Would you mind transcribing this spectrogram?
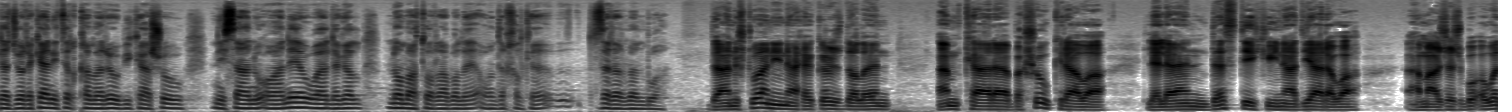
لە جۆرەکانی تر قەمەرە و بیکاشۆ و نیسان و ئەوانەیە و لەگەڵ نۆ ماتۆڕا بەڵێ ئەوەندە خەڵکە زەرەرمەند بووە. دانشتوانی ناحێکەش دەڵێن ئەم کارە بە شەو کراوە لەلایەن دەستێکی نادیارەوە، ئاماژەش بۆ ئەوە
